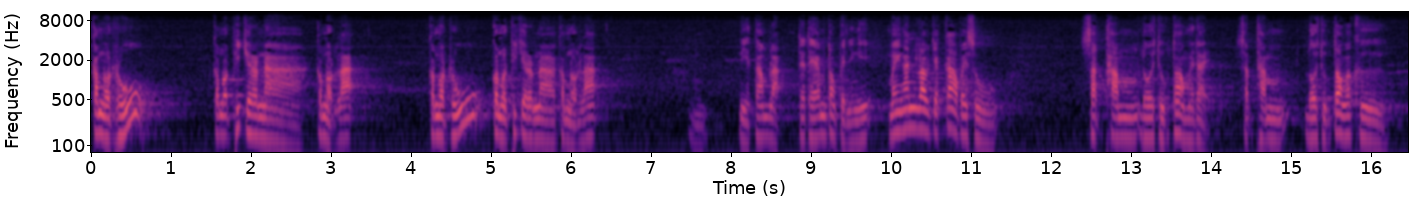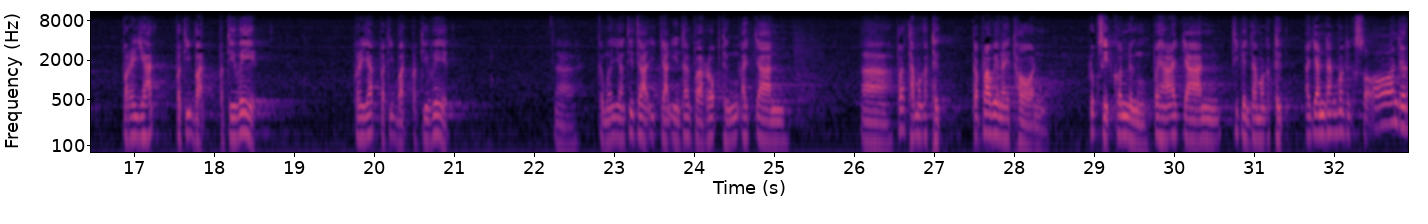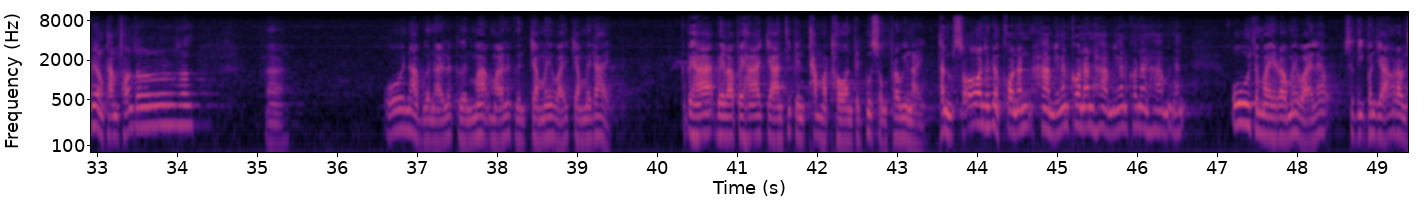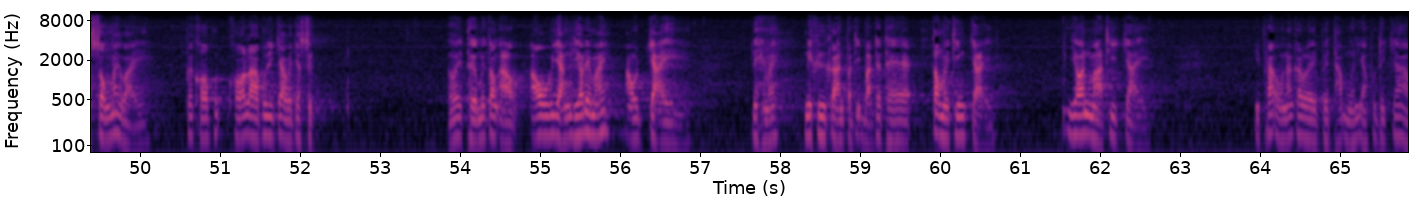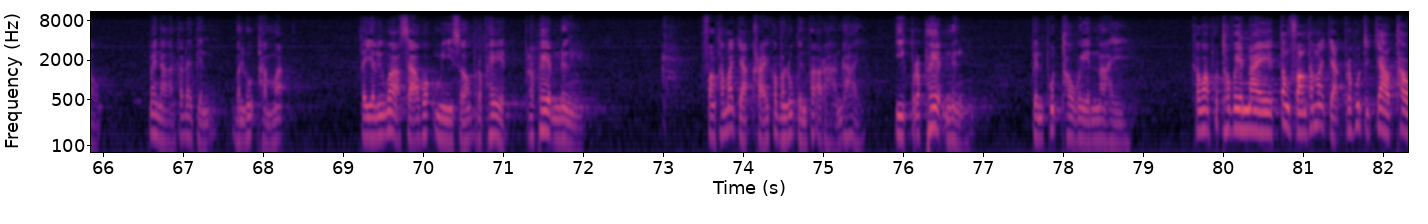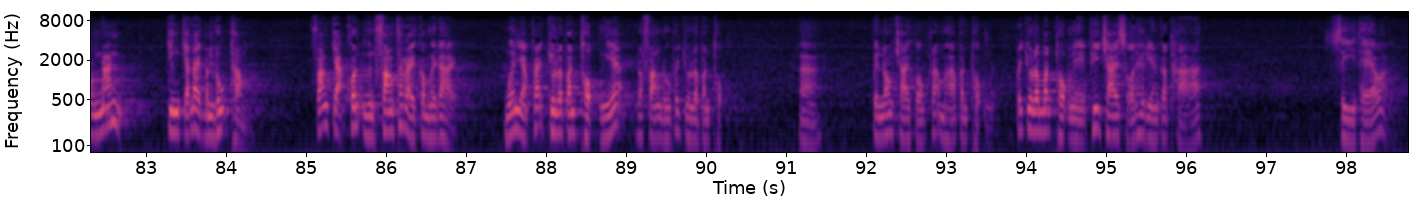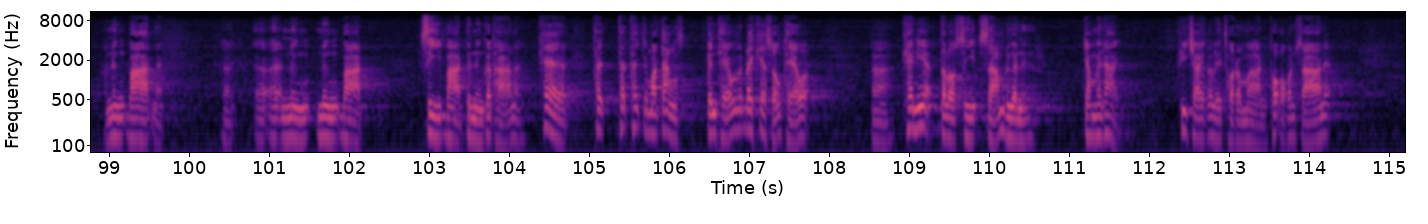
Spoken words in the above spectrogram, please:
กำหนดรู้ กำหนดพิจารณากำหนดละกำหนดรู้กำหนดพิจารณากำหนดละนี่ตามหลักแท้ๆมันต้องเป็นอย่างนี้ ไม่งั้นเราจะก้าวไปสู่ สัตธรรมโดยถูกต้องไม่ได้ สัตธรรมโดยถูกต้องก็คือ ปริยัติปฏิบัติ ปฏิเวทปริยัติปฏิบัติปฏิเวทก็เหมือนอย่างที่อาจารย์อินท่านปรารบถึงอาจารย์พระธรรมกถึกกับพระเวนยทร ลูกศิษย์คนหนึ่ง ไปหาอาจารย์ที่เป็นธรรมกถึก อาจารย์ธรรมกถึกสอนจะเรื่องธรรมสอนสอนโอ้ยน่าเบื่อหน่ายแล้วเกินมากมายแล้วเกินจำไม่ไหวจำไม่ได้ ก็ไปหาเวลาไปหาอาจารย์ที่เป็นธรรมทรเป็นผู้ทรงพระวินัย ท่านสอนเรื่องข้อนั้นห้ามอย่างนั้นข้อนั้นห้ามอย่างนั้นข้อนั้นห้ามอย่างนั้น โอ้ยทำไมเราไม่ไหวแล้ว สติปัญญาของเราทรงไม่ไหวไปขอขอลาพระพุทธเจ้าไปจะศึกเอ้ยเธอไม่ต้องเอา เอาอย่างเดียวได้ไหมเอาใจนี่เห็นไหม นี่คือการปฏิบัติแท้ต้องไม่ทิ้งใจ ย้อนมาที่ใจนี่พระองค์นั้นก็เลยไปทำเหมือนอย่างพุทธเจ้า ไม่นานก็ได้เป็นบรรลุธรรมะ แต่อย่าลืมว่าสาวกมีสองประเภท ประเภทหนึ่งฟังธรรมะจากใครก็บรรลุเป็นพระอรหันต์ได้ อีกประเภทหนึ่ง เป็นพุทธเวไนคำว่าพุทธเวไนต้องฟังธรรมะจากพระพุทธเจ้าเท่านั้น จึงจะได้บรรลุธรรม ฟังจากคนอื่นฟังเท่าไหร่ก็ไม่ได้ เหมือนอย่างพระจุลปันถกเงี้ยเราฟังดูพระจุลปันถกเป็นน้องชายของพระมหาปันถกพระจุลปันถกเนี่ยพี่ชายสอนให้เรียนคาถาสี่แถวหนึ่งบาทเนี่ยหนึ่งหนึ่งบาทสี่บาทเป็นหนึ่งคาถานะแค่ถ้าถ้าถ้าจะมาตั้งเป็นแถวก็ได้แค่สองแถวอะแค่นี้ตลอดสี่สามเดือนจำไม่ได้ พี่ชายก็เลยทรมานพอออกพรรษาเนี่ย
